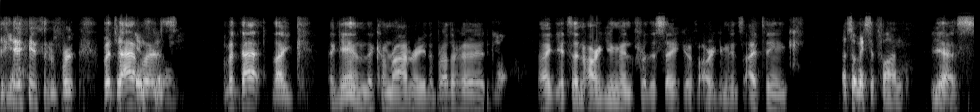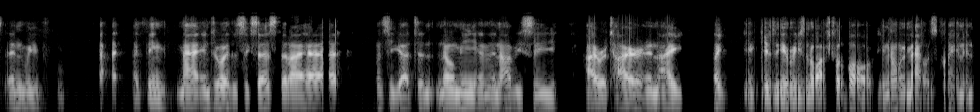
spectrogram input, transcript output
yeah. For- but Just that was. But that, like, again, the camaraderie, the brotherhood. Yeah. Like, it's an argument for the sake of arguments. I think That's what makes it fun. yes, and we've. I, I think Matt enjoyed the success that I had once he got to know me, and then obviously I retired, and I like it gives me a reason to watch football. You know, when Matt was playing, and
